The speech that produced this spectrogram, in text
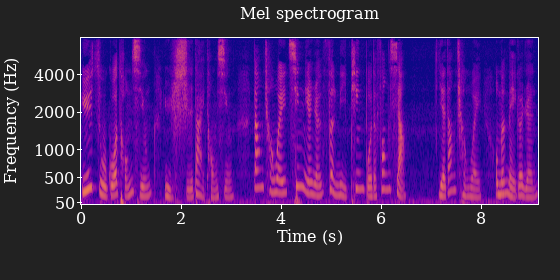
与祖国同行，与时代同行，当成为青年人奋力拼搏的方向，也当成为我们每个人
